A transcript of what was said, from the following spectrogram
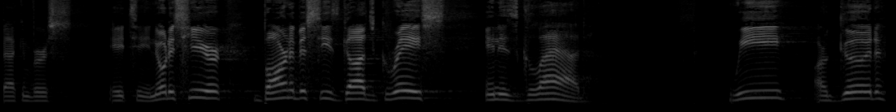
Back in verse 18. Notice here, Barnabas sees God's grace and is glad. We are good,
